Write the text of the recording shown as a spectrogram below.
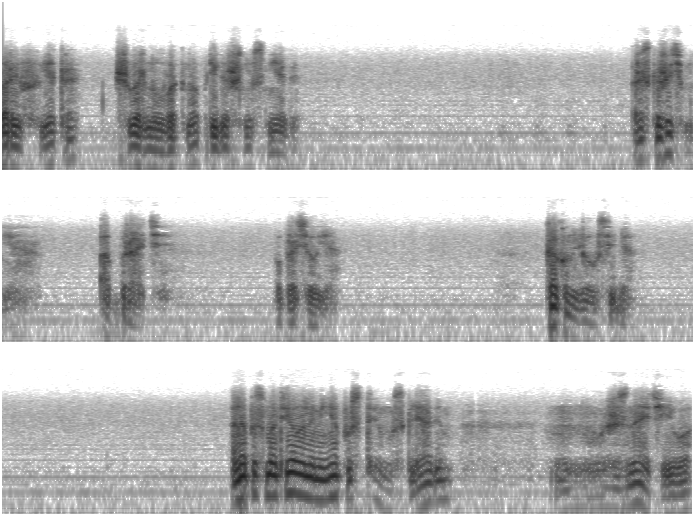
Порыв ветра швырнул в окно пригоршню снега. «Расскажите мне о брате», — попросил я. «Как он вел себя?» Она посмотрела на меня пустым взглядом. «Ну, «Вы же знаете его...»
